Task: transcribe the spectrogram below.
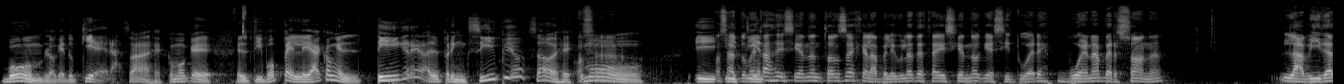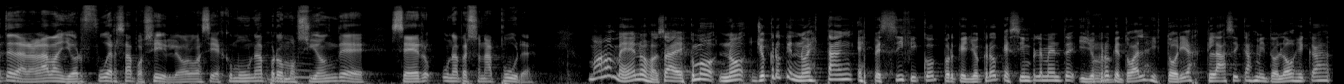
boom, lo que tú quieras, ¿sabes? Es como que el tipo pelea con el tigre al principio, ¿sabes? Es como... O sea, y, o sea tú me estás diciendo entonces que la película te está diciendo que si tú eres buena persona, la vida te dará la mayor fuerza posible o algo así. Es como una promoción de ser una persona pura. Más o menos, o sea, es como, no, yo creo que no es tan específico porque yo creo que simplemente, y yo creo mm. que todas las historias clásicas mitológicas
